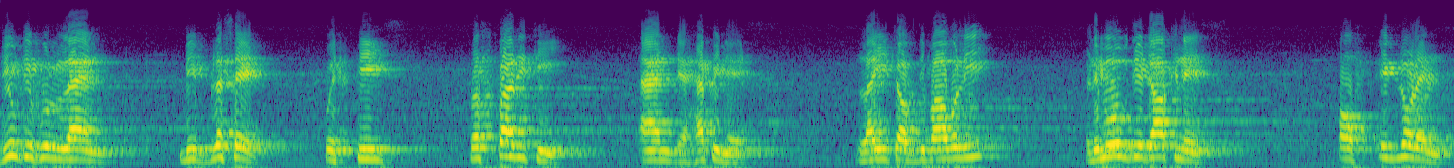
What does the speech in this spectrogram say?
beautiful land be blessed with peace, prosperity and happiness. Light of Deepavali, remove the darkness of ignorance,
